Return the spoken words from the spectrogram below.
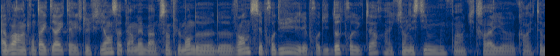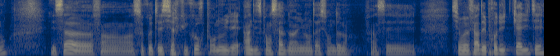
avoir un contact direct avec le client, ça permet ben, tout simplement de, vendre ses produits et les produits d'autres producteurs avec qui on estime enfin, qui travaillent euh, correctement. Et ça, euh, ce côté circuit court, pour nous, il est indispensable dans l'alimentation de demain. Si on veut faire des produits de qualité,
